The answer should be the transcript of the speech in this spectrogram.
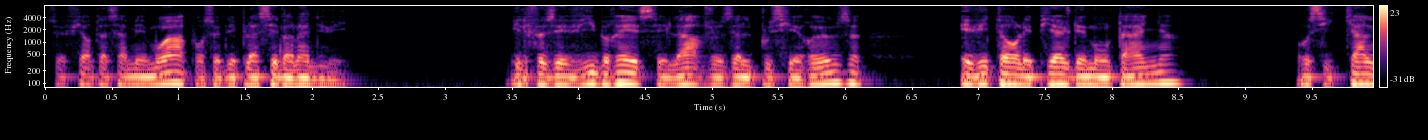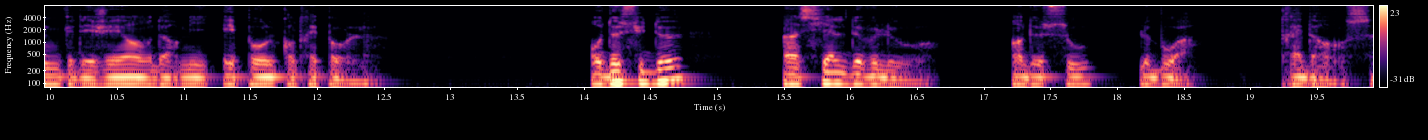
se fiant à sa mémoire pour se déplacer dans la nuit. Il faisait vibrer ses larges ailes poussiéreuses, évitant les pièges des montagnes, aussi calmes que des géants endormis épaule contre épaule. Au-dessus d'eux, un ciel de velours, en dessous, le bois, très dense.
